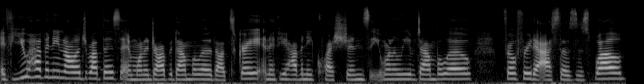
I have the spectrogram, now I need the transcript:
if you have any knowledge about this and want to drop it down below, that's great. And if you have any questions that you want to leave down below, feel free to ask those as well.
